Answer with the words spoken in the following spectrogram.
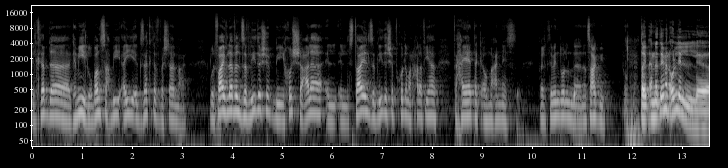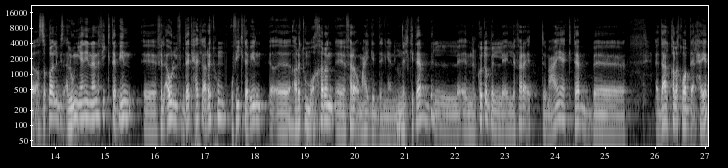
الكتاب ده جميل وبنصح بيه أي executive بشتغل معاه. وال Five Levels of Leadership بيخش على ال styles of leadership في كل مرحلة فيها في حياتك أو مع الناس. فالكتابين دول ننصحك بيهم. طيب أنا دايما أقول للأصدقاء اللي بيسألوني يعني إن أنا في كتابين آه، في الأول في بداية حياتي قريتهم وفي كتابين آه، قريتهم مؤخرا آه، فرقوا معايا جدا. يعني من الكتاب ال- من الكتب اللي فرقت معايا كتاب دع القلق وابدأ الحياة.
